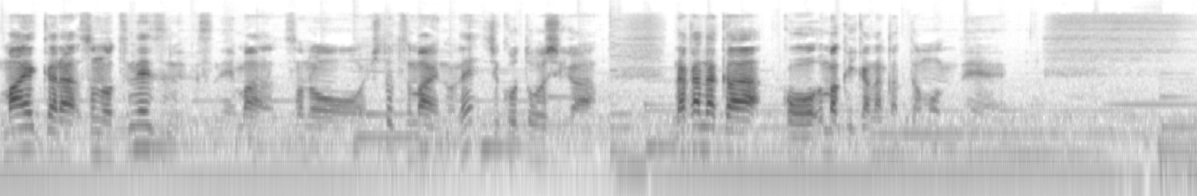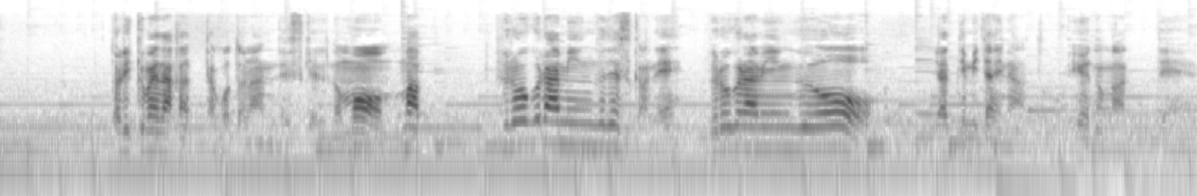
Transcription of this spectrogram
前から、その常々ですね、まあ、その、一つ前のね、自己投資が、なかなか、こう、うまくいかなかったもんで、取り組めなかったことなんですけれども、まあ、プログラミングですかね。プログラミングをやってみたいなというのがあって、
